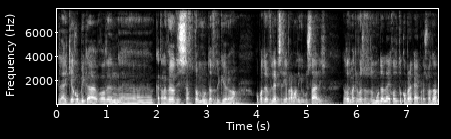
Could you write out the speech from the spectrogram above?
Δηλαδή και εγώ μπήκα, εγώ δεν ε, καταλαβαίνω ότι είσαι σε αυτό το mood αυτόν τον καιρό. Οπότε βλέπεις τέτοια πράγματα και κουστάρει. Εγώ δεν είμαι ακριβώς σε αυτό το mood, αλλά έχω δει το κομπρακάι πρόσφατα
